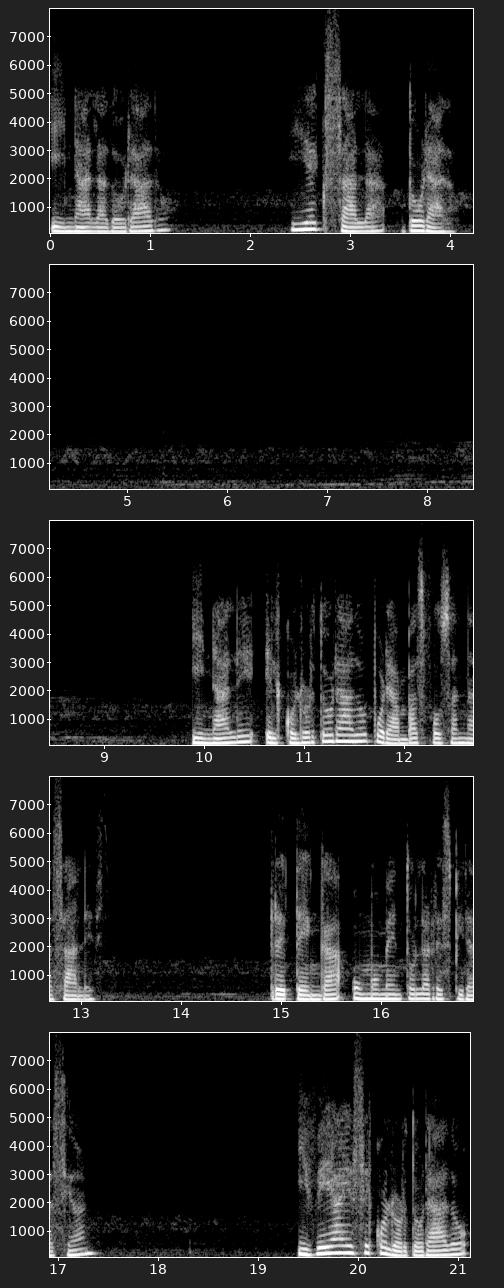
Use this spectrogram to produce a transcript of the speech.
Inhala dorado y exhala dorado. Inhale el color dorado por ambas fosas nasales. Retenga un momento la respiración y vea ese color dorado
